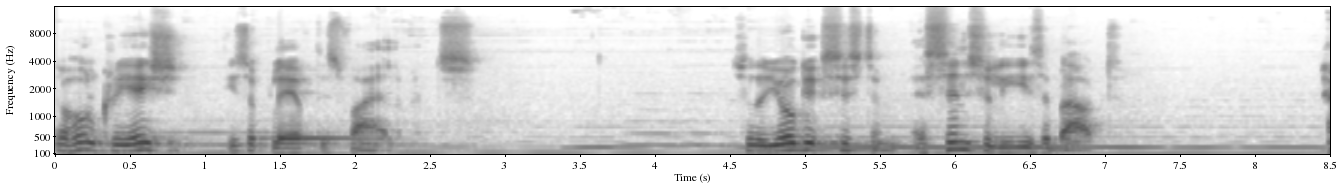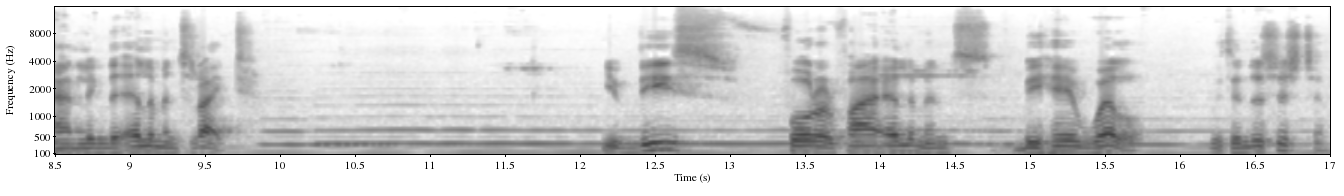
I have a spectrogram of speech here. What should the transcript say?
The whole creation is a play of these five elements. So the yogic system essentially is about handling the elements right. If these four or five elements behave well within the system,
